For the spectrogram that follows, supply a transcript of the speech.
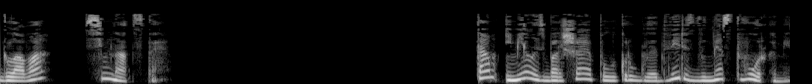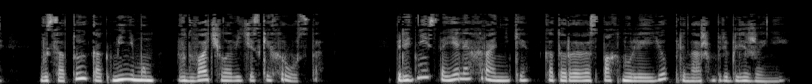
Глава 17. Там имелась большая полукруглая дверь с двумя створками, высотой как минимум в два человеческих роста. Перед ней стояли охранники, которые распахнули ее при нашем приближении.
